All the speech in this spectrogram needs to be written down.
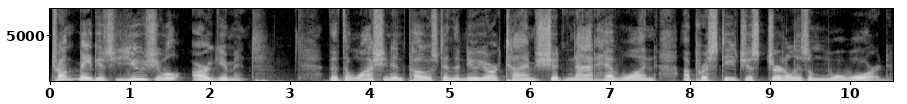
Trump made his usual argument that the Washington Post and the New York Times should not have won a prestigious journalism award,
